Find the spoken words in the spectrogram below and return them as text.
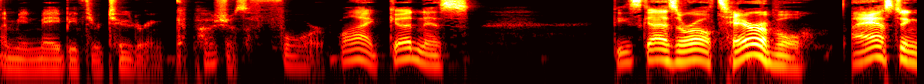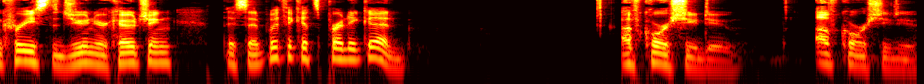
I mean, maybe through tutoring. Composure's a four. My goodness. These guys are all terrible. I asked to increase the junior coaching. They said, we think it's pretty good. Of course you do. Of course you do.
